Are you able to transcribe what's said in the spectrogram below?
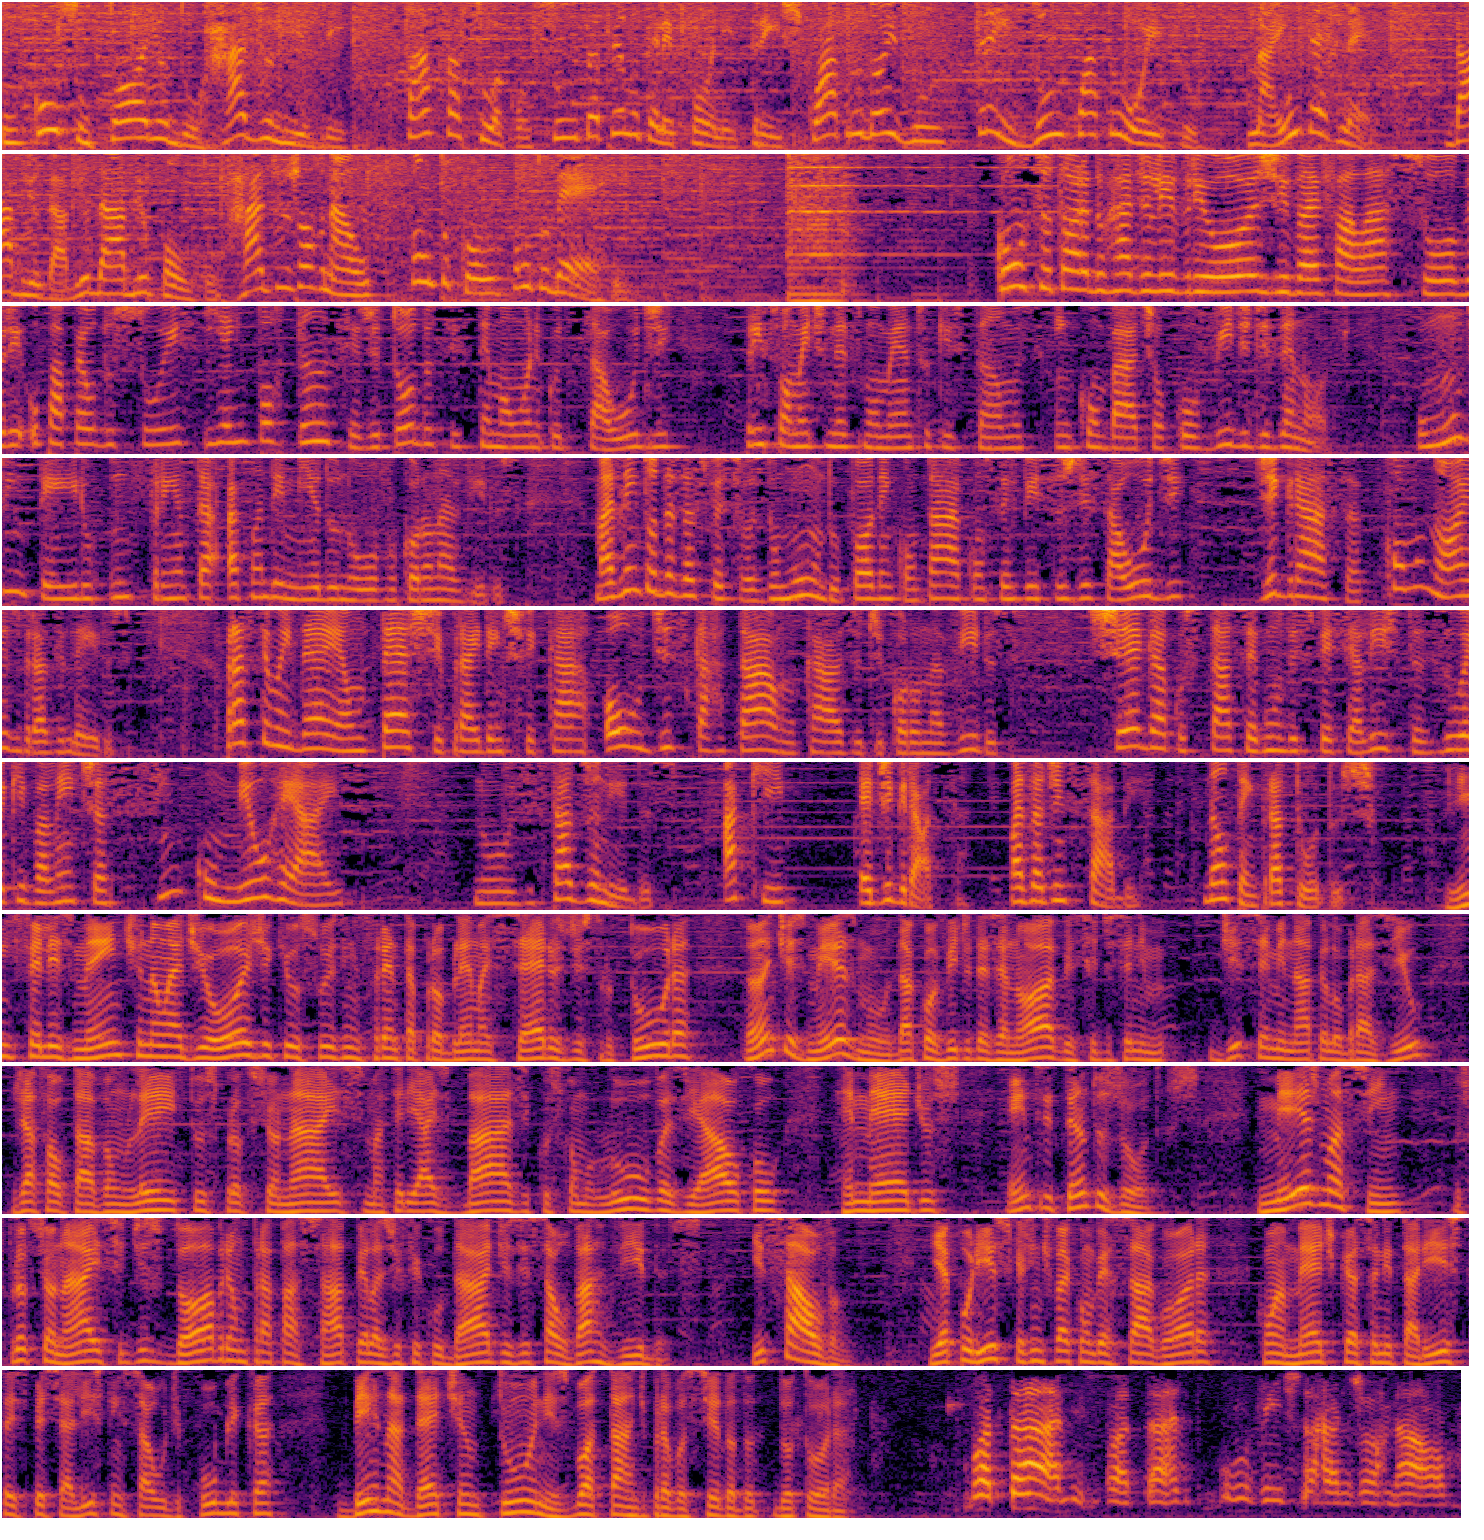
O consultório do Rádio Livre. Faça a sua consulta pelo telefone 3421 3148. Na internet www.radiojornal.com.br. Consultório do Rádio Livre hoje vai falar sobre o papel do SUS e a importância de todo o Sistema Único de Saúde, principalmente nesse momento que estamos em combate ao Covid-19 o mundo inteiro enfrenta a pandemia do novo coronavírus. Mas nem todas as pessoas do mundo podem contar com serviços de saúde de graça, como nós brasileiros. Para se ter uma ideia, um teste para identificar ou descartar um caso de coronavírus chega a custar, segundo especialistas, o equivalente a 5 mil reais nos Estados Unidos. Aqui é de graça, mas a gente sabe, não tem para todos. Infelizmente, não é de hoje que o SUS enfrenta problemas sérios de estrutura. Antes mesmo da Covid-19 se disseminar pelo Brasil, já faltavam leitos, profissionais, materiais básicos como luvas e álcool, remédios, entre tantos outros. Mesmo assim, os profissionais se desdobram para passar pelas dificuldades e salvar vidas. E salvam. E é por isso que a gente vai conversar agora com a médica sanitarista, especialista em saúde pública, Bernadette Antunes. Boa tarde para você, doutora. Boa tarde, boa tarde, ouvinte da Rádio Jornal.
